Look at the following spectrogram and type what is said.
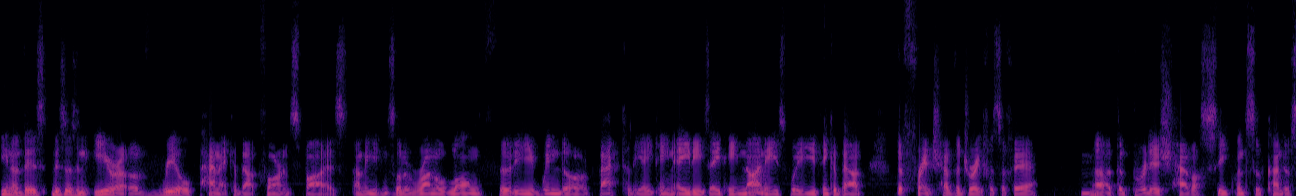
you know, there's this is an era of real panic about foreign spies. I mean, you can sort of run a long 30 year window back to the 1880s, 1890s, where you think about the French have the Dreyfus affair. Mm-hmm. Uh, the British have a sequence of kind of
